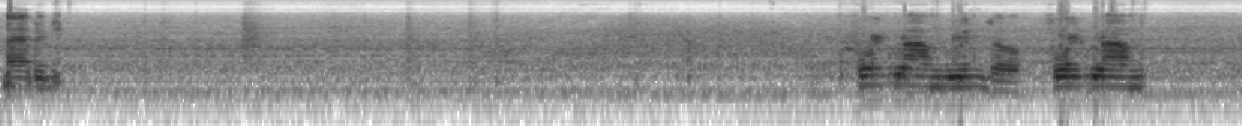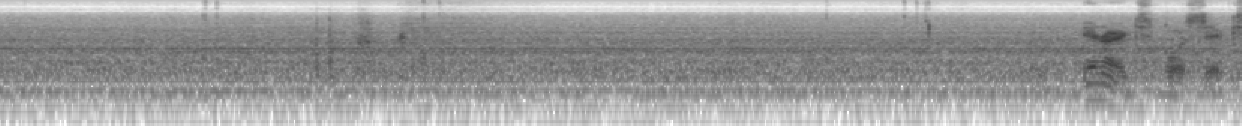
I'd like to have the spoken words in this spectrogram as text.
Navig. Foreground window. Foreground. Internet Explorer 6.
